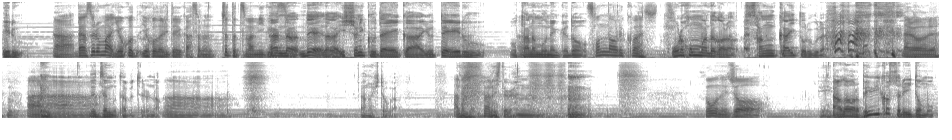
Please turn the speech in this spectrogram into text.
L あああだからそれをまあ横横取りというかそのちょっとつまみ食いあする。だでだから一緒に食うたらええか言って L を頼むねんけどそんな俺食わんし。俺ほんまだから3回取るぐらい。なるほどね。あで全部食べてるな。ああの人が。あのあの人が、そうねじゃあ。あだからベビーカステラいいと思う。だ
